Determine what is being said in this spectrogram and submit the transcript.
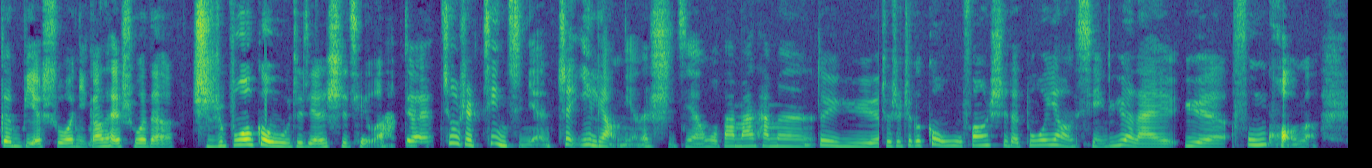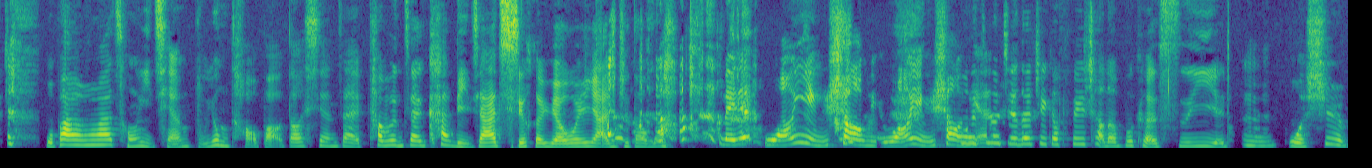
更别说你刚才说的直播购物这件事情了。对，就是近几年这一两年的时间，我爸妈他们对于就是这个购物方式的多样性越来越疯狂了。我爸爸妈妈从以前不用淘宝到现在，他们在看李佳琦和袁惟雅，你知道吗？每天网瘾少女，网瘾少年，我就觉得这个非常的不可思议。嗯，我是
